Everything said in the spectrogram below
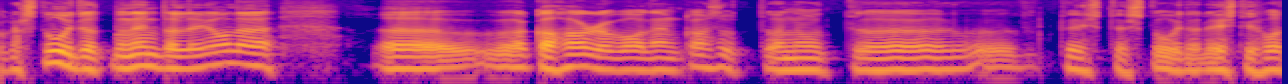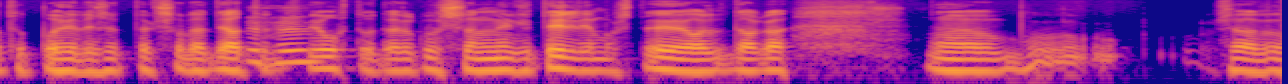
aga stuudiot mul endal ei ole äh,, väga harva olen kasutanud äh, teiste stuudiod, Eesti Fotod põhiliselt, eks ole, teatud mm -hmm. juhtudel, kus on mingi tellimustöö olnud, aga äh, seal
